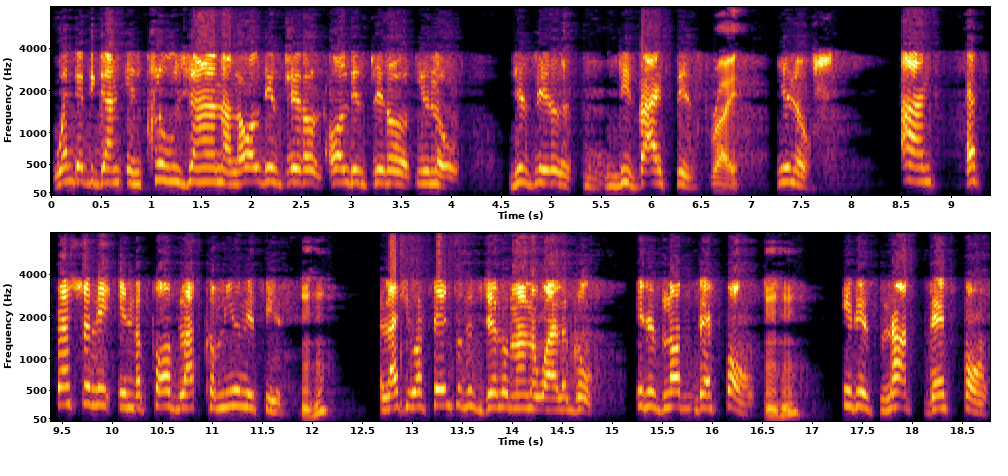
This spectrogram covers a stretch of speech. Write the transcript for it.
when they began inclusion and all these little, all these little, you know, these little devices, Right. you know, and especially in the poor black communities. Mm-hmm. Like you were saying to this gentleman a while ago, it is not their fault. Mm-hmm. It is not their fault.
